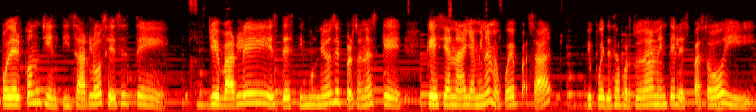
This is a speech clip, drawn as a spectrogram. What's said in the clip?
poder concientizarlos es este llevarles testimonios de personas que, que decían, ay, a mí no me puede pasar, y pues desafortunadamente les pasó, y,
